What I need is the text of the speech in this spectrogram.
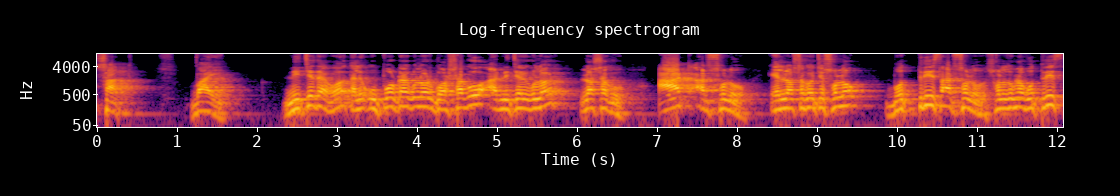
সাত। বাই। নিচে দেখো, তাহলে উপরকারগুলোর গসাগু আর নিচেরগুলোর লসাগু। আট আর ষোলো। এর লসাগু হচ্ছে ষোলো। বত্রিশ আর ষোলো। ষোলো দুগুণ বত্রিশ,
